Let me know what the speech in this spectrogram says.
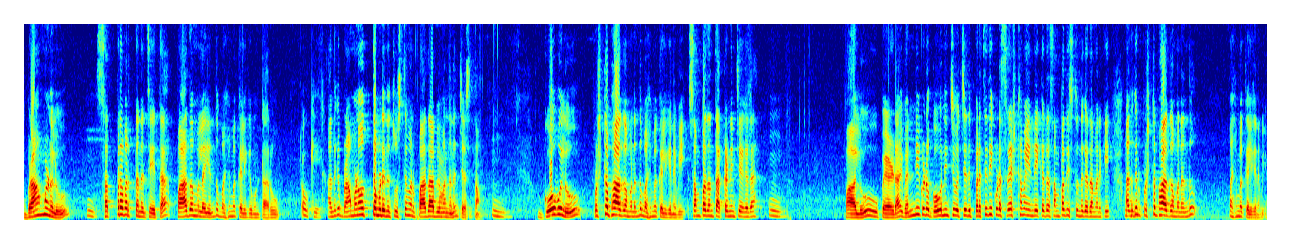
బ్రాహ్మణులు సత్ప్రవర్తన చేత పాదముల ఎందు మహిమ కలిగి ఉంటారు. ఓకే. అందుకే బ్రాహ్మణోత్తముడిని చూస్తే మనం పాదాభివందనం చేస్తాం. గోవులు పృష్ఠభాగమునందు మహిమ కలిగినవి. సంపదంతా అక్కడి నుంచే కదా. పాలు పేడ ఇవన్నీ కూడా గోవు నుంచి వచ్చేది ప్రతిదీ కూడా శ్రేష్టమైందే కదా? సంపదిస్తుంది కదా మనకి. అందుకని పృష్ఠభాగమునందు మహిమ కలిగినవి.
